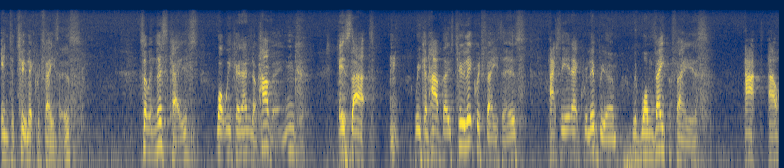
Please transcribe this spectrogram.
into two liquid phases. So in this case, what we can end up having is that we can have those two liquid phases actually in equilibrium with one vapor phase at our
